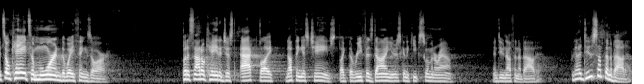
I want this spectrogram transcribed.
It's okay to mourn the way things are. But it's not okay to just act like nothing has changed, like the reef is dying, you're just going to keep swimming around and do nothing about it. We got to do something about it.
